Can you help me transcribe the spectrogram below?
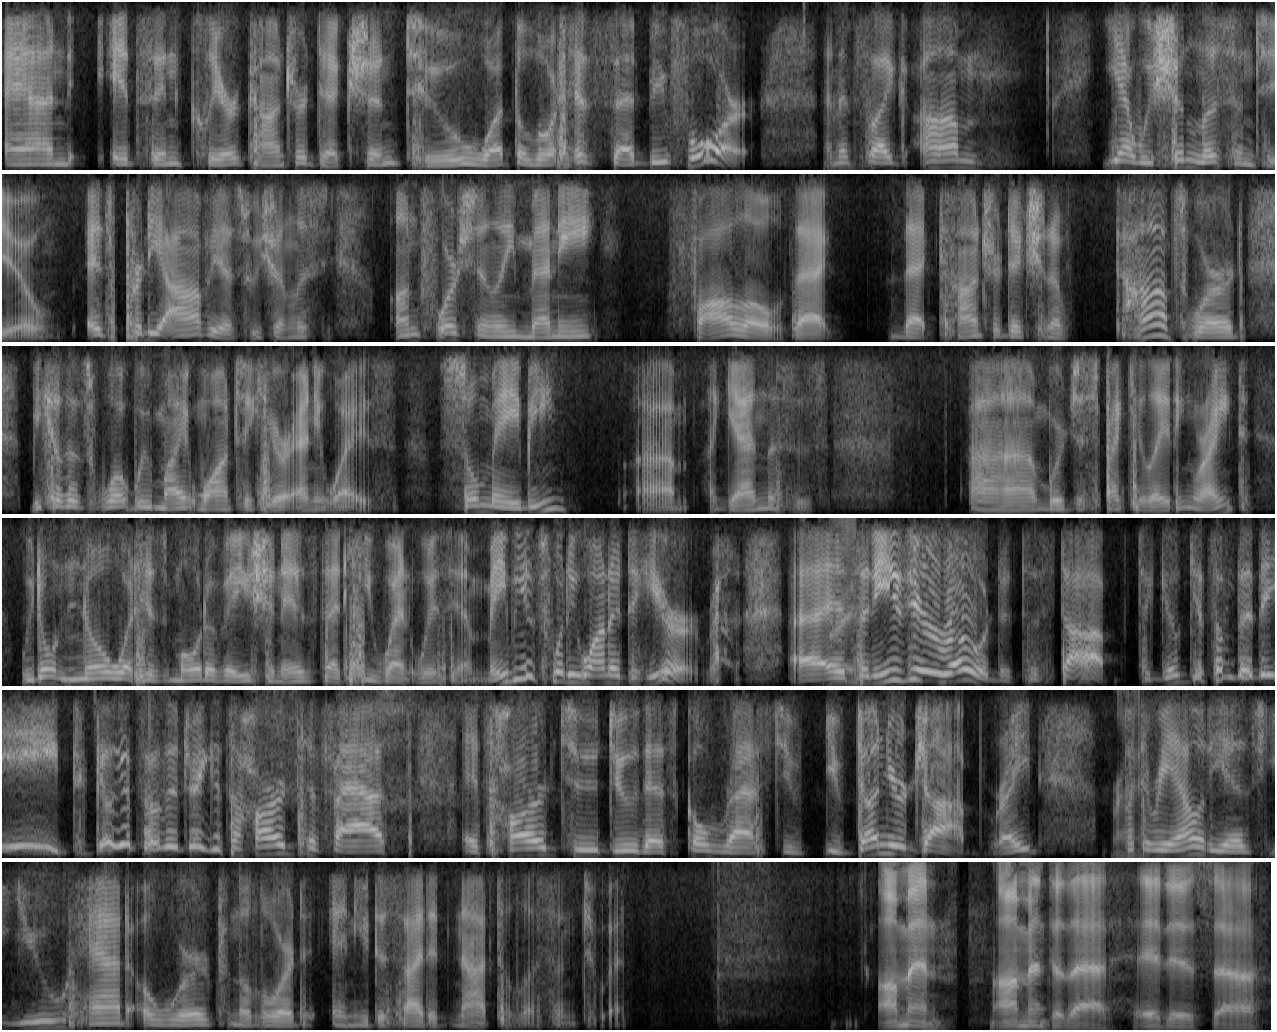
and it's in clear contradiction to what the Lord has said before. And it's like, um, yeah, we shouldn't listen to you. It's pretty obvious we shouldn't listen. Unfortunately, many follow that that contradiction of God's word because it's what we might want to hear anyways. So maybe, um, again, this is um, we're just speculating, right? We don't know what his motivation is that he went with him. Maybe it's what he wanted to hear. Uh, right. It's an easier road to stop, to go get something to eat, to go get something to drink. It's hard to fast. It's hard to do this. Go rest. You've you've done your job, right? right? But the reality is, you had a word from the Lord, and you decided not to listen to it. Amen. Amen to that. It is. Uh,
